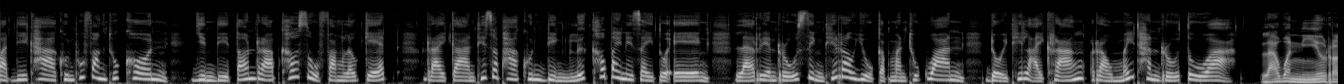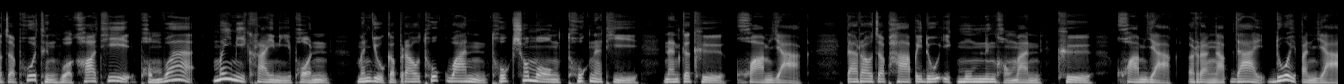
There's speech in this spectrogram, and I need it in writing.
วัสดีค่ะ คุณผู้ฟังทุกคน ยินดีต้อนรับเข้าสู่ฟังแล้วเก็ตรายการที่จะพาคุณดิ่งลึกเข้าไปในใจตัวเอง และเรียนรู้สิ่งที่เราอยู่กับมันทุกวัน โดยที่หลายครั้งเราไม่ทันรู้ตัว และวันนี้เราจะพูดถึงหัวข้อที่ ผมว่าไม่มีใครหนีพ้น มันอยู่กับเราทุกวัน ทุกชั่วโมง ทุกนาที นั่นก็คือความอยาก แต่เราจะพาไปดูอีกมุมหนึ่งของมัน คือ ความอยากระงับได้ด้วยปัญญา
